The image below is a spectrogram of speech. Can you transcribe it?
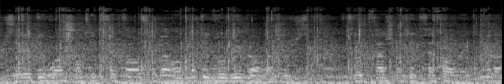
Vous allez devoir chanter très fort, ça va remonter le volume, alors vous êtes prêts à chanter très fort avec nous là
